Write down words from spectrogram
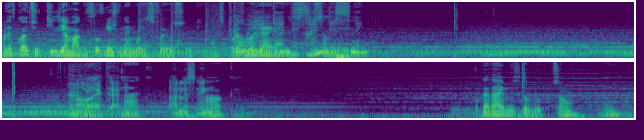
Ale w końcu Gildia Magów również wynajmuje swoje usługi, więc porozmawiajmy z I'm Samirinem. listening. All right then. Tak, I'm listening. okej. Pogadajmy z dowódcą. Okay.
